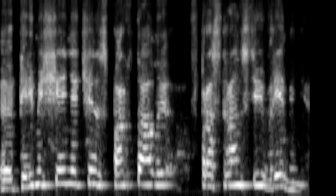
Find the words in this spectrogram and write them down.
Э, перемещение через порталы в пространстве и времени.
